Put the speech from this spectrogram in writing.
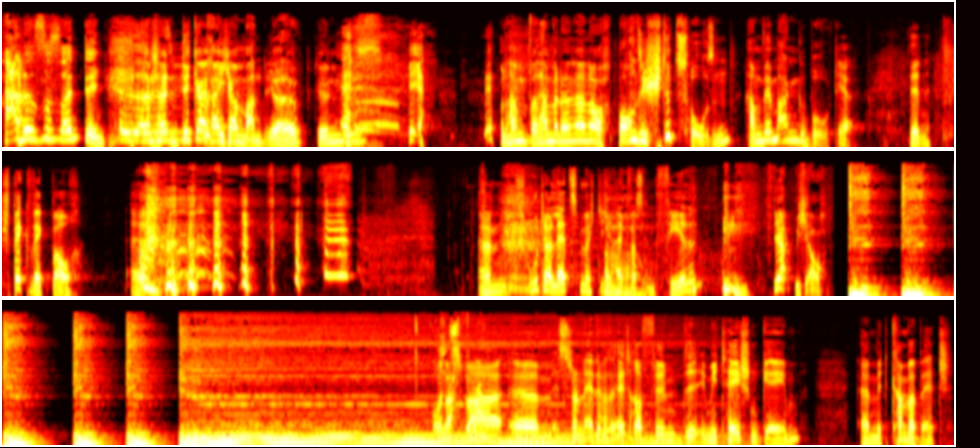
Ah, das ist sein Ding. Das ist anscheinend ein dicker, gut. reicher Mann. Ja, den ist, ja, und haben, was haben wir denn da noch? Brauchen Sie Stützhosen? Haben wir im Angebot. ja. Den Speckwegbauch. Äh. ähm, zu guter Letzt möchte ich etwas empfehlen. Ja, mich auch. Und Sag, zwar ähm, ist schon ein etwas älterer Film, The Imitation Game, äh, mit Cumberbatch,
